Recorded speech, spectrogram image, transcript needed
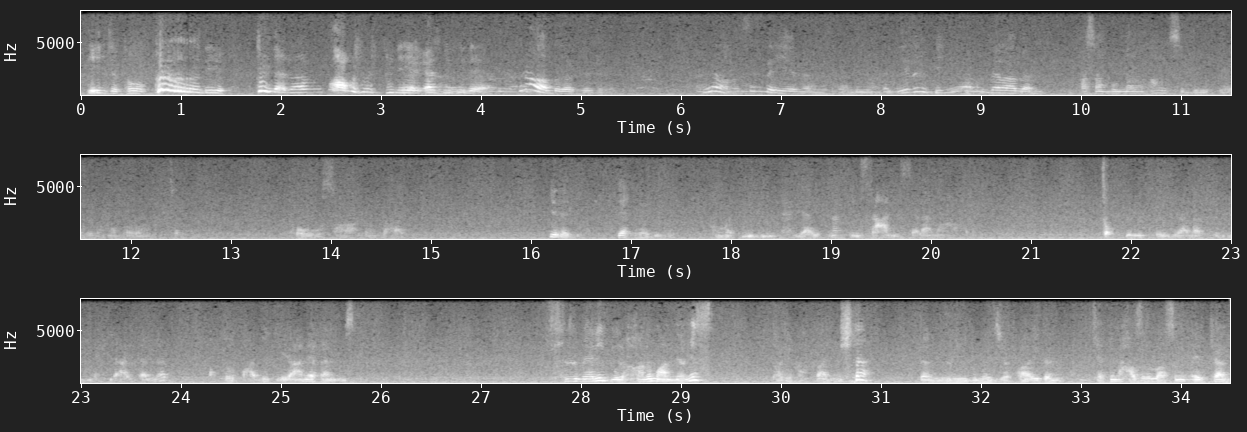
deyince tavuk kırrrr diye tüylerden kavuşmuş tüyeye eskisi de. Ne oldu dedi. Ne oldu? Siz de ben dedim. Yedim ki yiyelim beraber. Hasan bunların hangisi büyükleri ama babam Tavuğu sağladım daha iyi. Gidebilir, getirebilir. Ama iyi dinler, yayıklar insani selama Çok büyük bilmekler derler. Abdülkadir Gilani Efendimiz. Sürmeli bir hanım annemiz tarikattaymış da ben müridime cefa eden çetin hazırlasın erken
